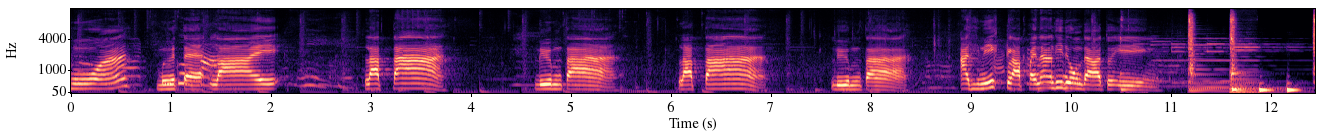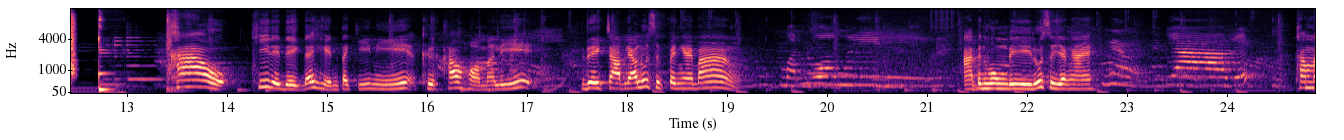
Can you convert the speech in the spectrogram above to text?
หัว มือแตะไหลายหลับตา ลืมตา หลับตา ลืมตาอะทีนี้กลับไปนั่งที่ดวงดาวตัวเอง ข้าวที่เด็กๆได้เห็นตะกี้นี้คือข้าวหอมมะลิ เด็กจับแล้วรู้สึกเป็นไงบ้าง เหมือนวงลีอะเป็นวงดีรู้สึกยังไงเนี่ยยาวเล็กทำไม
